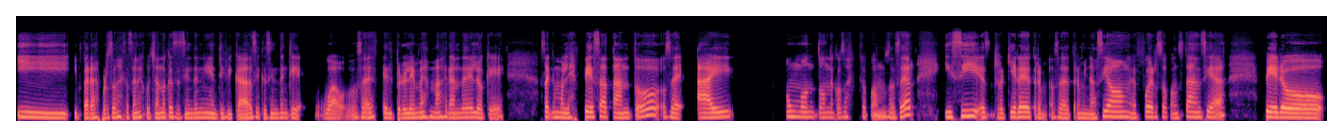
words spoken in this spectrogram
y, y, para las personas que están escuchando que se sienten identificadas y que sienten que, wow, o sea, el problema es más grande de lo que, o sea, como les pesa tanto, o sea, hay un montón de cosas que podemos hacer y sí es, requiere o sea, determinación, esfuerzo, constancia, pero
